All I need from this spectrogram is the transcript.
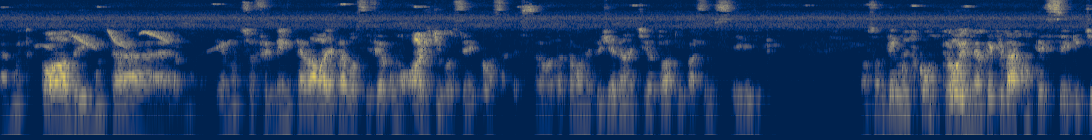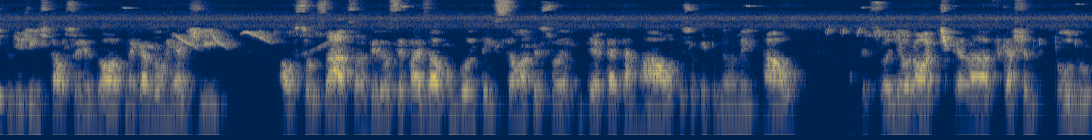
é, muito pobre, muita, é, tem muito sofrimento, ela olha para você, fica com ódio de você, como essa pessoa está tomando refrigerante, eu estou aqui passando sede. Então você não tem muito controle, né? O que, é que vai acontecer, que tipo de gente está ao seu redor, como é que elas vão reagir aos seus atos. Às vezes você faz algo com boa intenção, a pessoa interpreta mal, a pessoa tem problema mental, a pessoa é neurótica, ela fica achando que tudo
